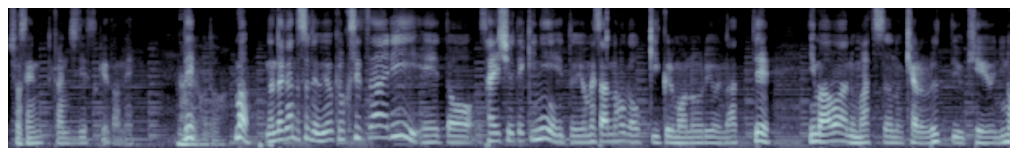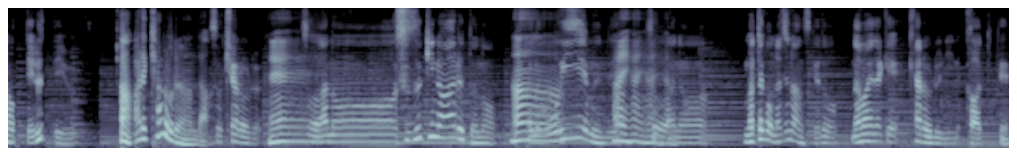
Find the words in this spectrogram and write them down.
所詮って感じですけどね。でまあなんだかんだそれで紆余曲折あり、えーと、最終的に、えーと、嫁さんの方が大きい車を乗るようになって今はあの松田のキャロルっていう経由に乗ってるっていう。ああれキャロルなんだ。そうキャロル。そうあのー、鈴木のアルトのあの OEM で、はいはいはい、はい、そうあのー、全く同じなんですけど名前だけキャロルに変わってて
